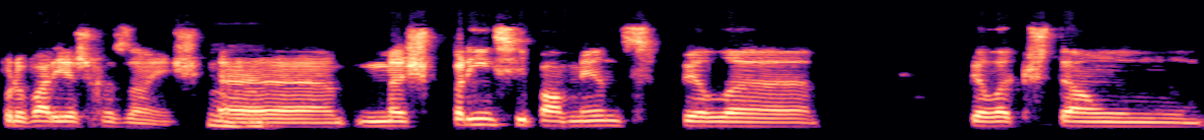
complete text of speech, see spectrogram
por várias razões, uhum. uh, mas principalmente pela, pela questão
